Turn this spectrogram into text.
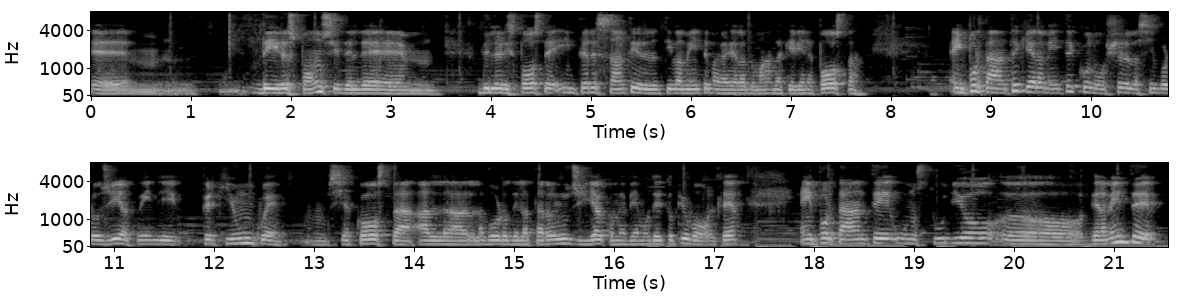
ehm, dei responsi, delle, delle risposte interessanti relativamente magari alla domanda che viene posta. È importante chiaramente conoscere la simbologia, quindi per chiunque mm, si accosta al lavoro della tarologia, come abbiamo detto più volte, è importante uno studio uh, veramente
